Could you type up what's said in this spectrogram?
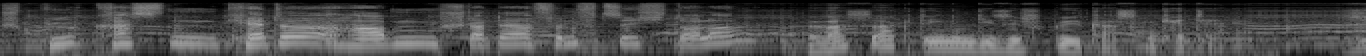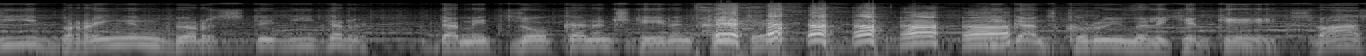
Spülkastenkette haben statt der 50 Dollar? Was sagt Ihnen diese Spülkastenkette? Sie bringen Bürste wieder, damit so können stehlen Kette? Die ganz krümelig im Keks, was?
